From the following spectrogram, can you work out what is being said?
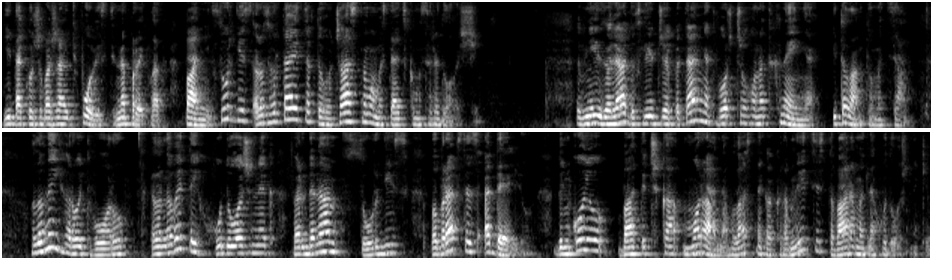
її також вважають повісті. Наприклад, пані Сурдіс розгортається в тогочасному мистецькому середовищі. В ній Золя досліджує питання творчого натхнення і таланту митця. Головний герой твору, талановитий художник Фердинанд Сурдіс, побрався з Аделлю, донькою батечка Морана, власника крамниці з товарами для художників.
